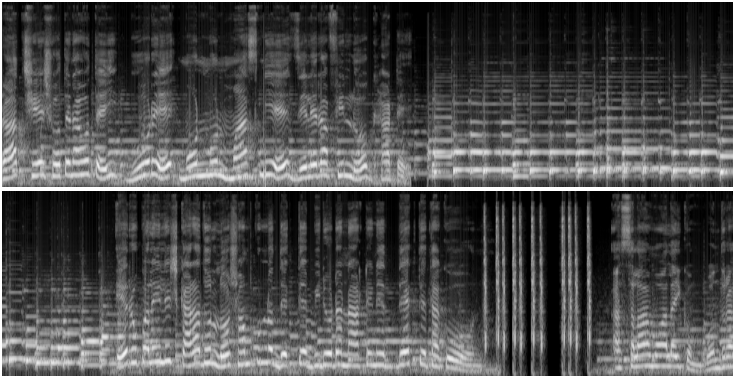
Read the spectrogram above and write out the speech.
রাত শেষ হতে না হতেই ভোরে মন মন মাছ নিয়ে জেলেরা ফিরল ঘাটে। এ রূপালী ইলিশ কারা ধরলো সম্পূর্ণ দেখতে ভিডিওটা না টেনে দেখতে থাকুন। আসসালামু আলাইকুম। বন্ধুরা,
